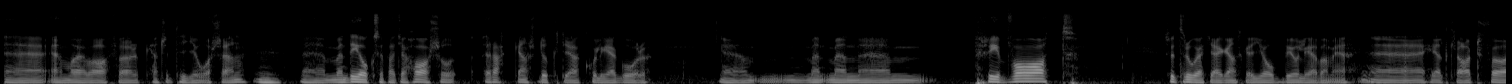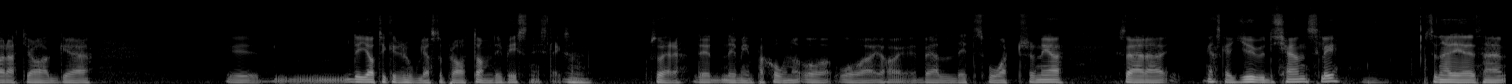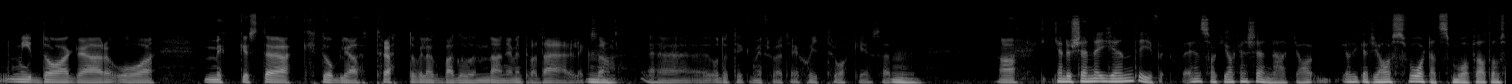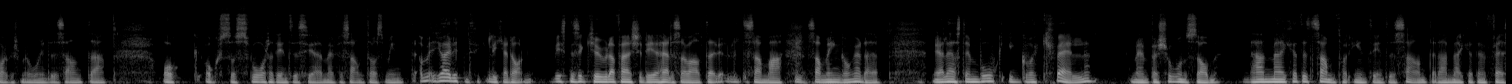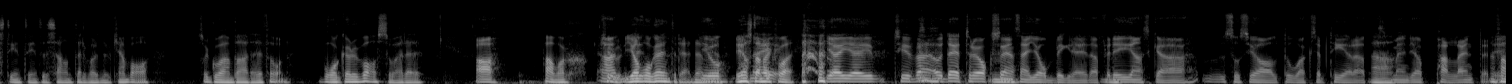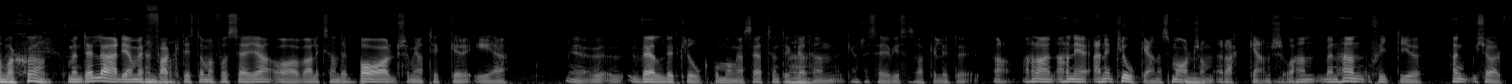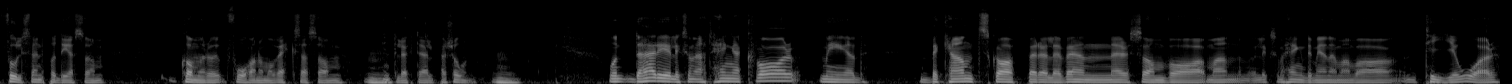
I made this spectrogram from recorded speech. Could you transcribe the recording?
eh, än vad jag var för kanske tio år sedan. Mm. Eh, men det är också för att jag har så rackarns duktiga kollegor. Eh, men, men eh, privat så tror jag att jag är ganska jobbig att leva med. Mm. Eh, helt klart. För att jag eh, eh, det jag tycker är roligast att prata om, det är business. Liksom. Mm. Så är det. det. det. är min passion och, och jag har väldigt svårt. Så när jag så här, ganska ljudkänslig. Så när det är så här middagar och mycket stök, då blir jag trött. och vill bara gå undan. Jag vill inte vara där liksom. Mm. Eh, och då tycker min fru att jag är skittråkig. Så att, mm. Ja. Kan du känna igen dig? För en sak jag kan känna att jag, jag tycker att jag har svårt att småprata om saker som är ointressanta och också svårt att intressera mig för samtal som inte... Jag är lite likadan. Business är kul, affärsidé, hälsa och allt det lite samma, mm. samma ingångar där. Men jag läste en bok igår kväll med en person som när han märker att ett samtal inte är intressant eller han märker att en fest inte är intressant eller vad det nu kan vara så går han bara därifrån. Vågar du vara så eller? Ja, Fan vad kul. Ja, det, jag vågar inte det. Jo, jag stannar nej, kvar. jag, jag, tyvärr, och det tror jag också är en mm. sån här jobbig grej. Där, för mm. det är ganska socialt oaccepterat. Ja. Men jag pallar inte. Men fan vad skönt. Men det lärde jag mig Ändå. faktiskt, om man får säga, av Alexander Bard som jag tycker är väldigt klok på många sätt. Sen tycker jag att han kanske säger vissa saker lite... Ja, han, han, är, han är klok, han är smart mm. som rackarns. Och han, men han skiter ju... Han kör fullständigt på det som kommer att få honom att växa som mm. intellektuell person. Mm. Och det här är liksom att hänga kvar med bekantskaper eller vänner som var, man liksom hängde med när man var tio år.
